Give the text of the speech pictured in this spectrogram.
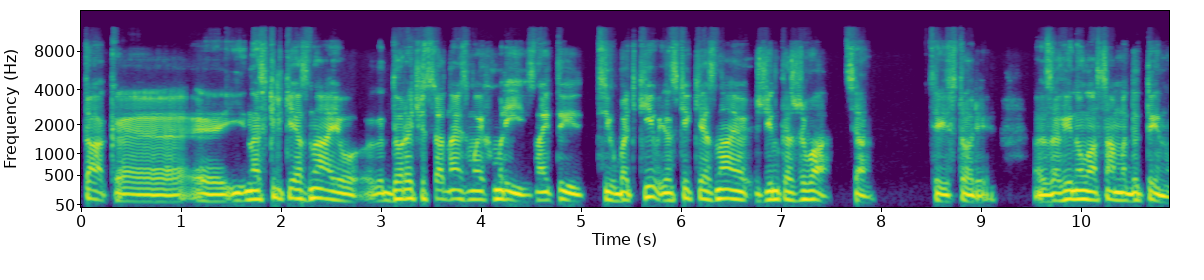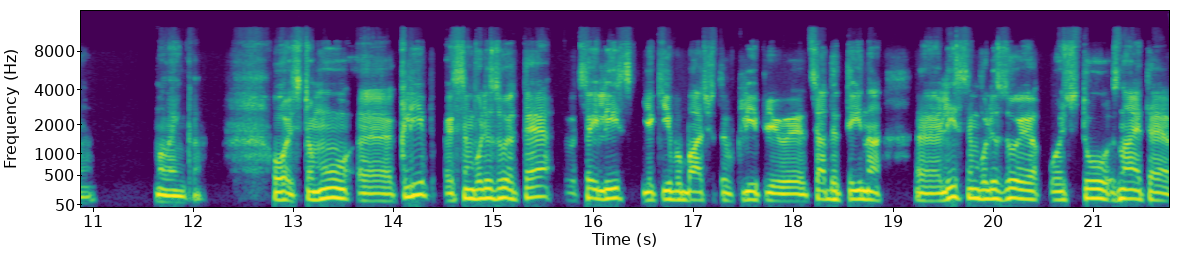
Так, е, е, наскільки я знаю, до речі, це одна із моїх мрій знайти цих батьків. І наскільки я знаю, жінка жива ця в цій історії. Загинула саме дитина маленька. Ось тому е, кліп символізує те, цей ліс, який ви бачите в кліпі, е, ця дитина. Е, ліс символізує ось ту, знаєте,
